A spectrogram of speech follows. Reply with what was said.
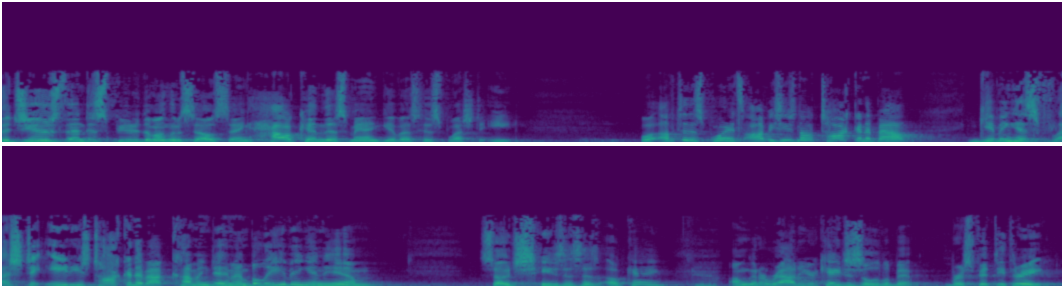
The Jews then disputed among themselves, saying, How can this man give us his flesh to eat? Well, up to this point, it's obvious he's not talking about giving his flesh to eat. He's talking about coming to him and believing in him. So Jesus says, Okay, I'm going to rattle your cages a little bit. Verse 53.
